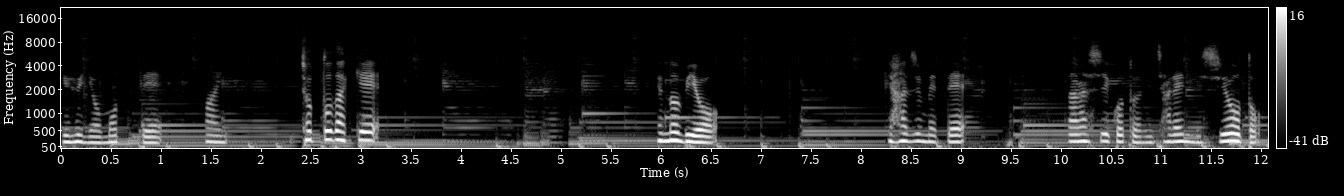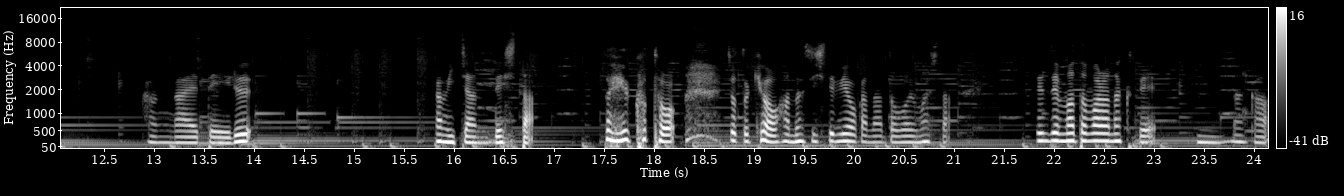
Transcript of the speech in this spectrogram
いうふうに思って、まあ、ちょっとだけ背伸びをし始めて、新しいことにチャレンジしようと考えているガミちゃんでした。ということを、ちょっと今日お話ししてみようかなと思いました。全然まとまらなくて、うん、なんか、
